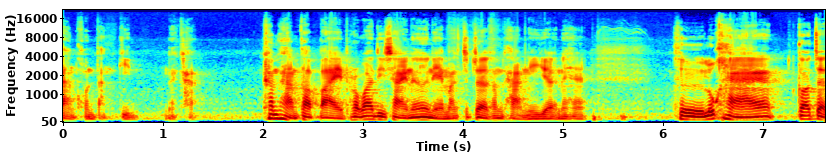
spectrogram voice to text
ต่างคนต่างกินนะครับคำถามต่อไปเพราะว่าดีไซเนอร์เนี่ยมักจะเจอคำถามนี้เยอะนะฮะคือลูกค้าก็จะ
